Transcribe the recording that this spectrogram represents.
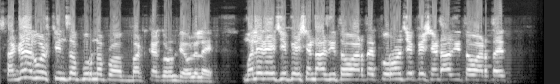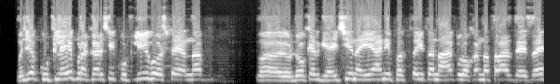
सगळ्या गोष्टींचा पूर्ण भटका बटका करून ठेवलेला आहे. मलेरियाचे पेशंट आज इथं वाढतायत कोरोनाचे पेशंट आज इथं वाढतायत. म्हणजे कुठल्याही प्रकारची कुठलीही गोष्ट यांना डोक्यात घ्यायची नाही आणि फक्त इथं नाहक लोकांना त्रास द्यायचा आहे.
